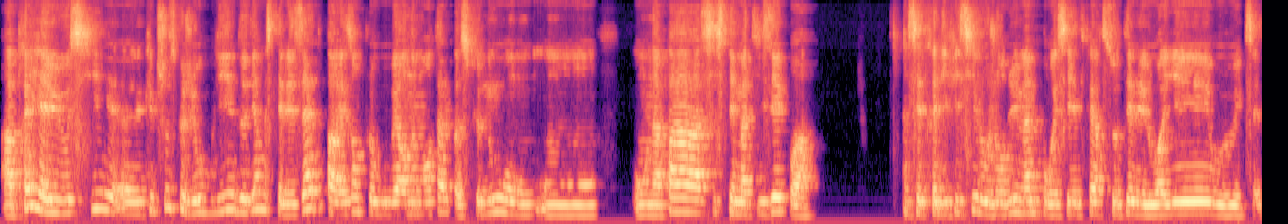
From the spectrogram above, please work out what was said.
Après, il y a eu aussi euh, quelque chose que j'ai oublié de dire, mais c'était les aides, par exemple, gouvernementales, parce que nous, on n'a pas systématisé, quoi. C'est très difficile aujourd'hui, même pour essayer de faire sauter les loyers, ou, etc.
